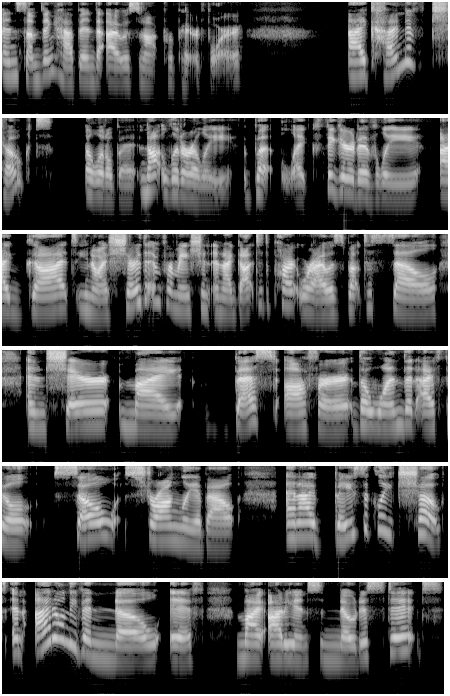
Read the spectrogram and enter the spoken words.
and something happened that I was not prepared for. I kind of choked a little bit, not literally, but like figuratively. I got, you know, I shared the information and I got to the part where I was about to sell and share my best offer, the one that I feel so strongly about and I basically choked. And I don't even know if my audience noticed it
